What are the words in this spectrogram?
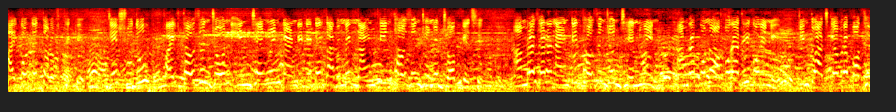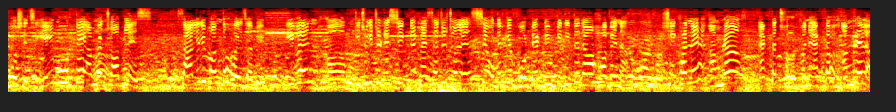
হাইকোর্টের তরফ থেকে যে শুধু ফাইভ থাউজেন্ড জন ইনজেনুইন ক্যান্ডিডেটের কারণে নাইনটিন থাউজেন্ড জনের জব গেছে। আমরা যারা নাইনটিন থাউজেন্ড জন জেনুইন আমরা কোনো অপরাধী করিনি কিন্তু আজকে আমরা পথে বসেছি। এই মুহূর্তে আমরা জবলেস স্যালারি বন্ধ হয়ে যাবে। ইভেন কিছু কিছু ডিস্ট্রিক্টে মেসেজও চলে এসছে ওদেরকে ভোটের ডিউটি দিতে দেওয়া হবে না। সেখানে আমরা মানে একটা আমব্রেলা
